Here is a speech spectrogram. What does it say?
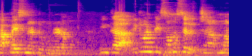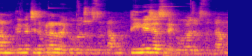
కప్పేసినట్టు ఉండడం ఇంకా ఇటువంటి సమస్యలు మనం ముఖ్యంగా చిన్నపిల్లల్లో ఎక్కువగా చూస్తుంటాము టీనేజర్స్లో ఎక్కువగా చూస్తుంటాము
